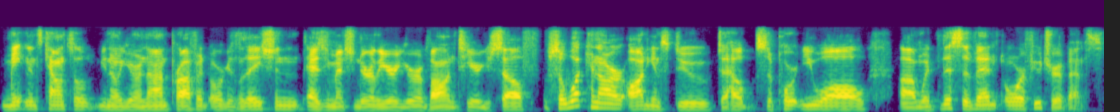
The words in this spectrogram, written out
Maintenance Council, you know, you're a nonprofit organization. As you mentioned earlier, you're a volunteer yourself. So, what can our audience do to help support you all um, with this event or future events?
